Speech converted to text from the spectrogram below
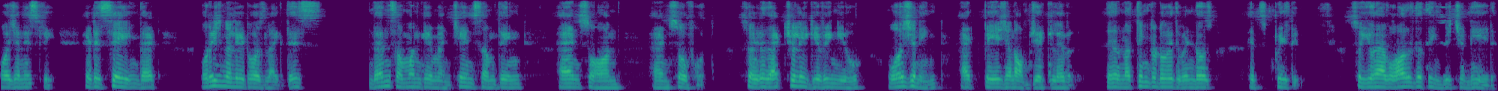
version history. It is saying that originally it was like this. Then someone came and changed something and so on and so forth. So it is actually giving you versioning at page and object level. There is nothing to do with Windows. It's built in. So you have all the things which you need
